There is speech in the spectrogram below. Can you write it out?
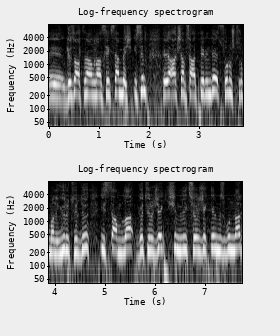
e, gözaltına alınan 85 isim e, akşam saatlerinde soruşturmanın yürütüldüğü İstanbul'a götürülecek. Şimdilik söyleyeceklerimiz bunlar.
